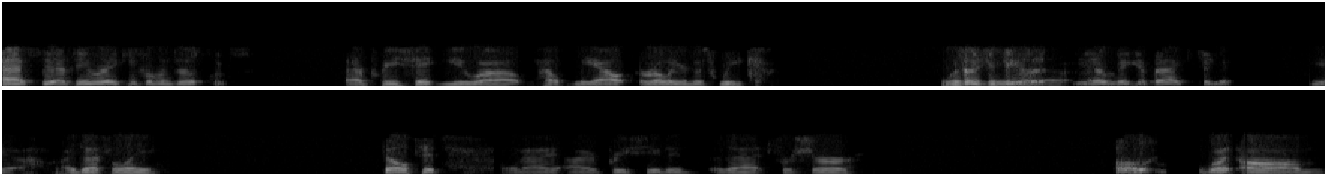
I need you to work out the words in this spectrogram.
Actually, I do Reiki from a distance. I appreciate you uh helping me out earlier this week. With So you the, feel it. uh, You never make it back to you. yeah, I definitely felt it and I, I appreciated that for sure. Awesome. What um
